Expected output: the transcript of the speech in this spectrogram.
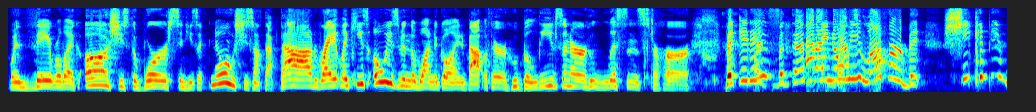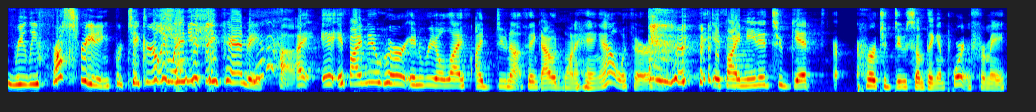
when they were like, oh, she's the worst. And he's like, no, she's not that bad, right? Like he's always been the one to go into bat with her, who believes in her, who listens to her. But it is, but, but that's, and I know we love her, but she can be really frustrating, particularly she, when you think can be. Yeah. I, if I knew her in real life, I do not think I would want to hang out with her. if I needed to get her to do something important for me.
